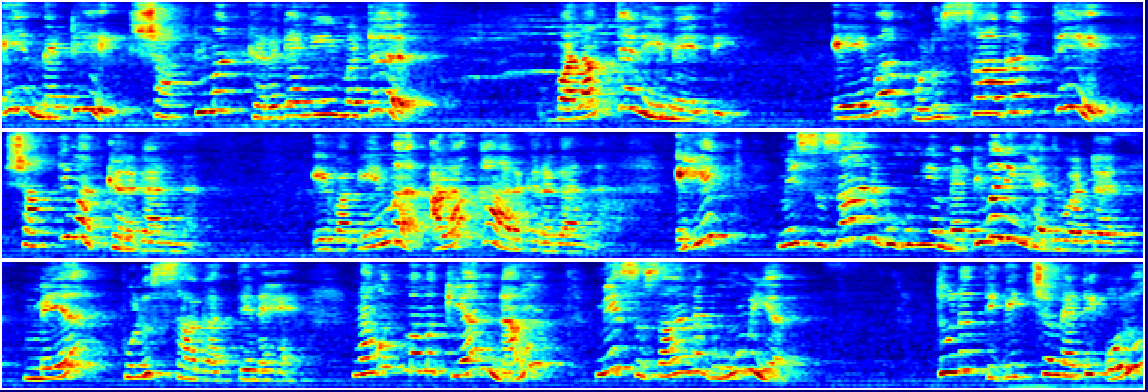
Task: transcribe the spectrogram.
ඒ මැටි ශක්තිමත් කර ගැනීමට වළං තැනීමේදී ඒවා පුළුස්සා ගත්තේ ශක්තිමත් කරගන්න. ඒ වගේම අලංකාර කරගන්න. එහෙත් මේ සුසාන භූමිය මැටි වලින් හැදුවට මෙය පුළුස්සා ගත්තේ නැහැ. නමුත් මම කියන්නම් මේ සුසාන භූමිය තුල තිබිච්ච මැටි ඔරු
